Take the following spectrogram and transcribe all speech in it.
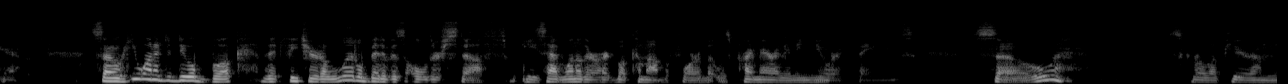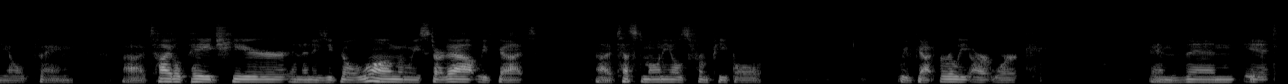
here. So he wanted to do a book that featured a little bit of his older stuff. He's had one other art book come out before, but was primarily the newer things. So scroll up here on the old thing. Uh, title page here, and then as you go along, when we start out, we've got uh, testimonials from people. We've got early artwork, and then it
